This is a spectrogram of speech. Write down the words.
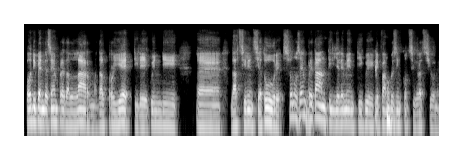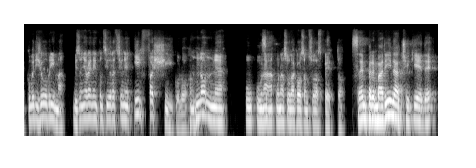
Poi dipende sempre dall'arma, dal proiettile, quindi eh, dal silenziatore. Sono sempre tanti gli elementi che vanno presi in considerazione. Come dicevo prima, bisogna prendere in considerazione il fascicolo, non una, una sola cosa, un solo aspetto. Sempre Marina ci chiede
